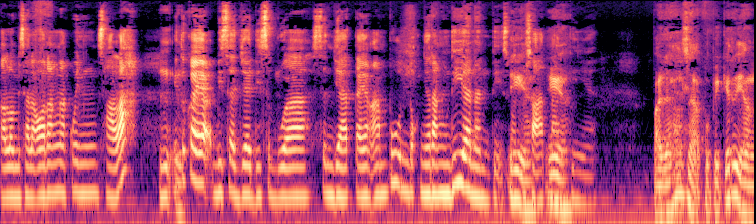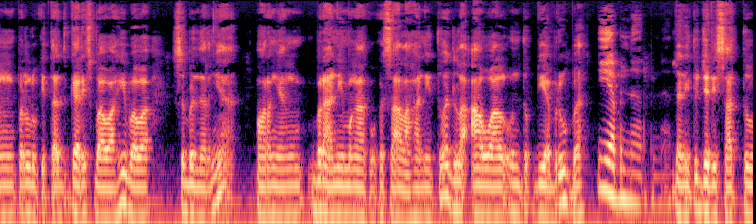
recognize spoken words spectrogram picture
kalau misalnya orang ngakuin salah, Mm-mm. itu kayak bisa jadi sebuah senjata yang ampuh untuk nyerang dia nanti suatu Iya, saat iya. nantinya. Padahal saya aku pikir yang perlu kita garis bawahi bahwa sebenarnya orang yang berani mengaku kesalahan itu adalah awal untuk dia berubah Iya benar benar. dan itu jadi satu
